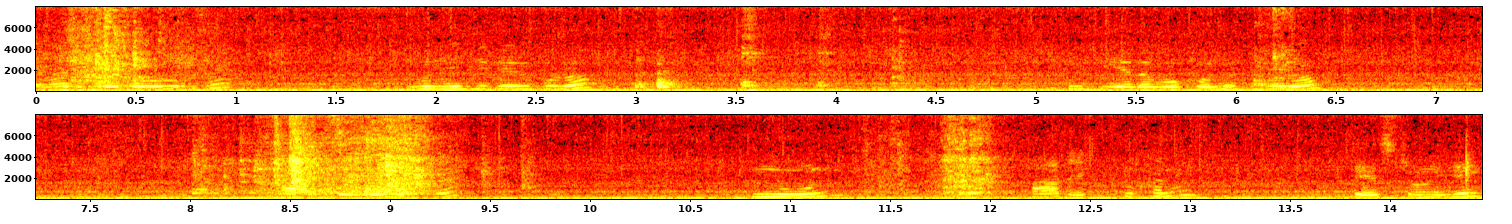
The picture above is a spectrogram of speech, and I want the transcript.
এবার দিয়ে দেবো হচ্ছে ধনে জিরের গুঁড়ো, দিয়ে দেবো হলুদ গুঁড়ো, আর দেবো হচ্ছে নুন, আর একটুখানি টেস্ট অনুযায়ী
